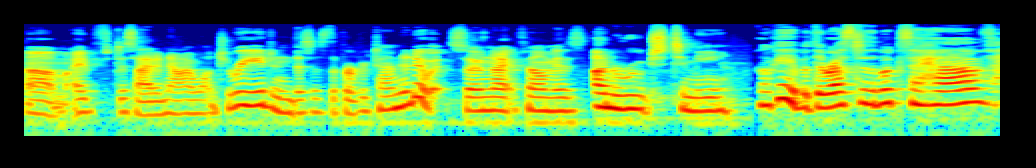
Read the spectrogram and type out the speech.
um, I've decided now I want to read, and this is the perfect time to do it. So Night Film is en route to me. Okay, but the rest of the books I have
